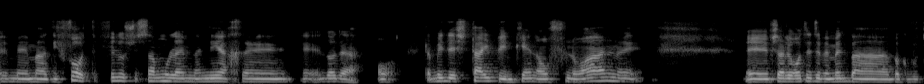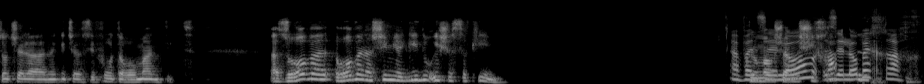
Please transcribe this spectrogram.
הן מעדיפות, אפילו ששמו להם נניח, לא יודע, או, תמיד יש טייפים, כן, האופנוען, אפשר לראות את זה באמת בקבוצות של, נגיד, של הספרות הרומנטית. אז רוב, רוב הנשים יגידו איש עסקים. אבל כלומר, זה, לא, זה לא בהכרח.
